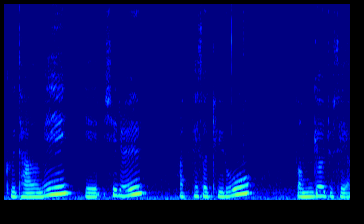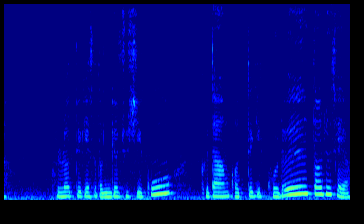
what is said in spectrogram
그 다음에 예, 실을 앞에서 뒤로 넘겨주세요. 걸러뜨기에서 넘겨주시고 그 다음 겉뜨기 코를 떠주세요.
